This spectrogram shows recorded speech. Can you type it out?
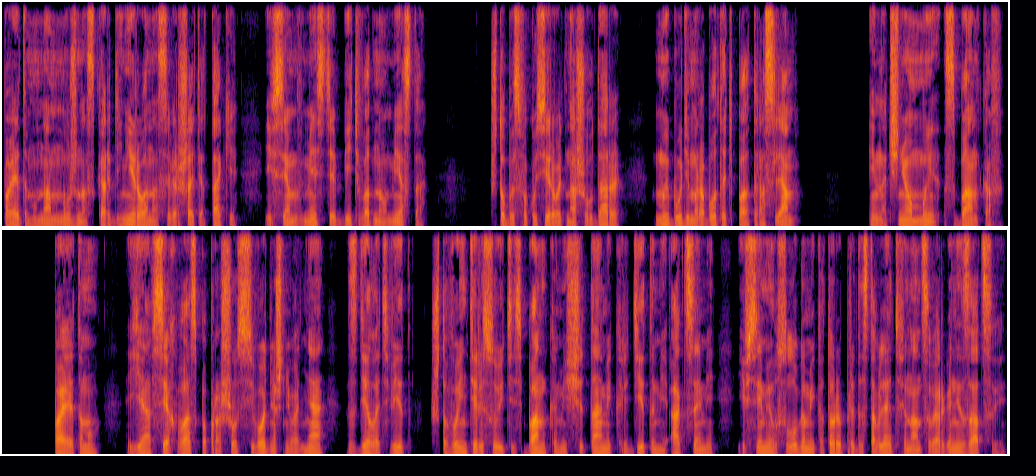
Поэтому нам нужно скоординированно совершать атаки и всем вместе бить в одно место. Чтобы сфокусировать наши удары, мы будем работать по отраслям. И начнем мы с банков. Поэтому я всех вас попрошу с сегодняшнего дня сделать вид, что вы интересуетесь банками, счетами, кредитами, акциями и всеми услугами, которые предоставляют финансовые организации.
